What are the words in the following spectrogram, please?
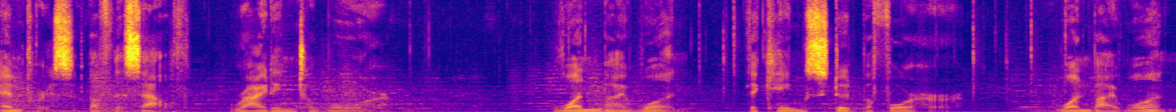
Empress of the South, riding to war. One by one, the kings stood before her. One by one,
